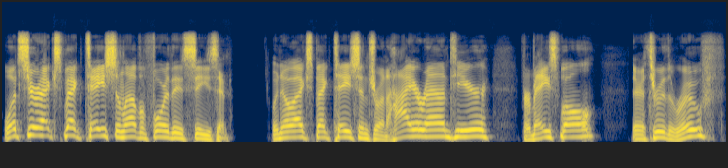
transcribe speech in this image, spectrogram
What's your expectation level for this season? We know expectations run high around here for baseball, they're through the roof.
